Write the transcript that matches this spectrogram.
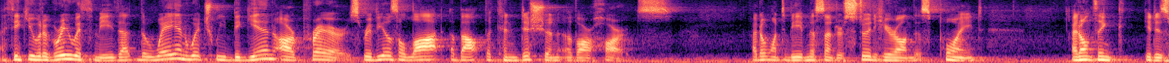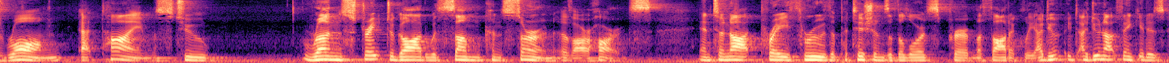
I think you would agree with me that the way in which we begin our prayers reveals a lot about the condition of our hearts. I don't want to be misunderstood here on this point. I don't think it is wrong at times to run straight to God with some concern of our hearts and to not pray through the petitions of the Lord's Prayer methodically. I do, I do not think it is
